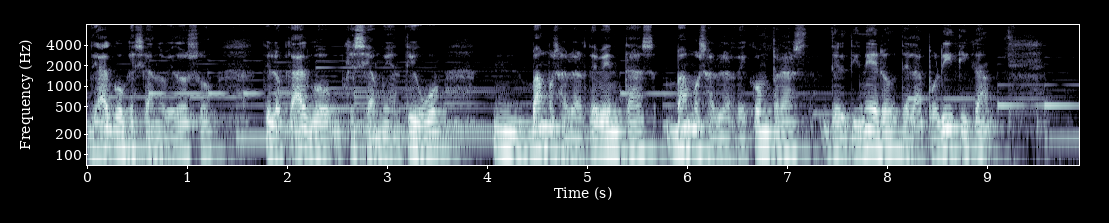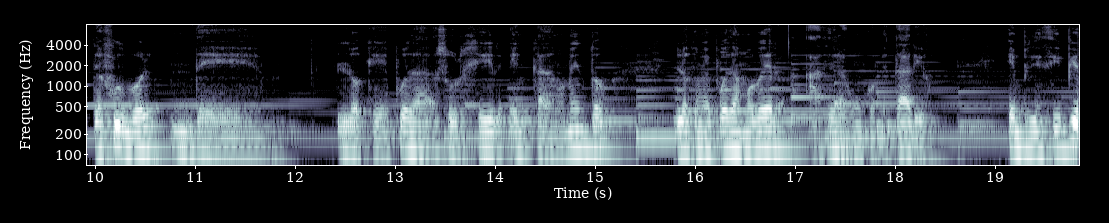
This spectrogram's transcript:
de algo que sea novedoso, de lo que, algo que sea muy antiguo. Vamos a hablar de ventas, vamos a hablar de compras, del dinero, de la política, de fútbol, de lo que pueda surgir en cada momento, lo que me pueda mover a hacer algún comentario. En principio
